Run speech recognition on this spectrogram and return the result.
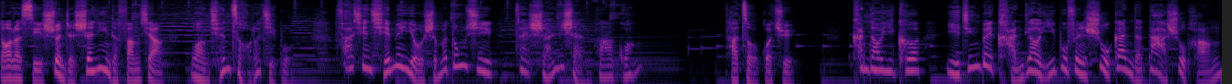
Dorothy 顺着声音的方向往前走了几步，发现前面有什么东西在闪闪发光。他走过去，看到一棵已经被砍掉一部分树干的大树旁，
